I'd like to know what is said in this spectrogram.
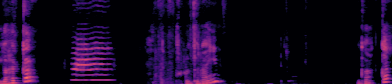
이거 할까? 브로드라인? 이거 할까?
